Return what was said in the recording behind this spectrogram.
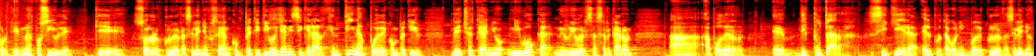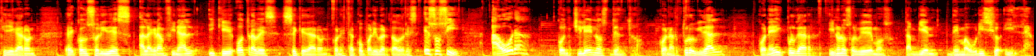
porque no es posible que solo los clubes brasileños sean competitivos, ya ni siquiera Argentina puede competir. De hecho, este año ni Boca ni River se acercaron a, poder eh, disputar siquiera el protagonismo de clubes brasileños que llegaron eh, con solidez a la gran final y que otra vez se quedaron con esta Copa Libertadores. Eso sí, ahora con chilenos dentro, con Arturo Vidal, con Eric Pulgar y no nos olvidemos también de Mauricio Isla.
